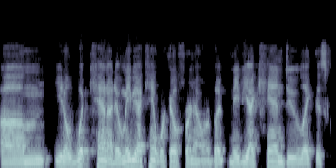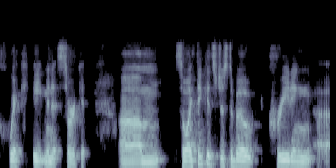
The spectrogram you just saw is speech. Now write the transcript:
Um, you know, what can I do? Maybe I can't work out for an hour, but maybe I can do like this quick eight minute circuit um, so I think it's just about creating uh,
